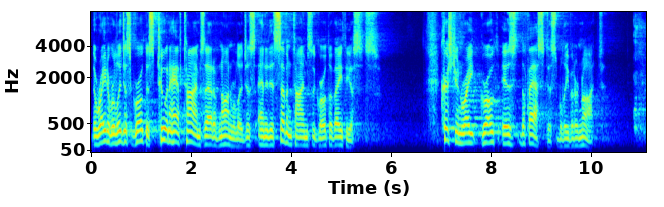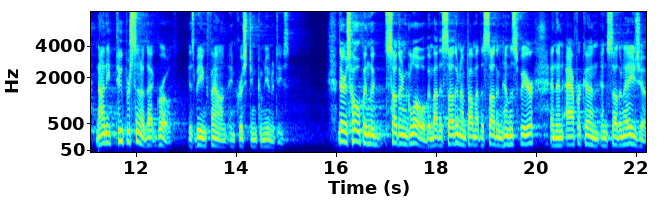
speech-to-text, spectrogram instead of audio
the rate of religious growth is two and a half times that of non religious, and it is seven times the growth of atheists. Christian rate growth is the fastest, believe it or not. 92% of that growth is being found in Christian communities. There's hope in the southern globe. And by the southern, I'm talking about the southern hemisphere and then Africa and, and southern Asia.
